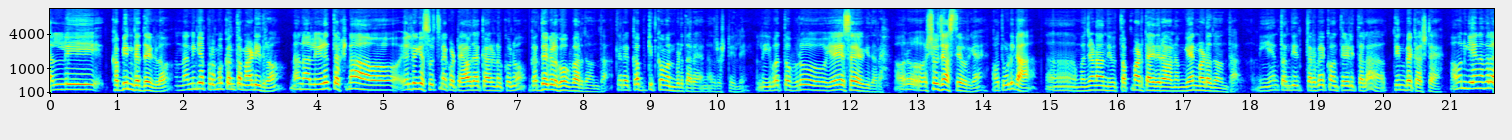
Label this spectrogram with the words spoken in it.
ಅಲ್ಲಿ ಕಬ್ಬಿನ ಗದ್ದೆಗಳು. ನನಗೆ ಪ್ರಮುಖ ಅಂತ ಮಾಡಿದ್ರು. ನಾನು ಅಲ್ಲಿ ಇಳಿದ ತಕ್ಷಣ, ಎಲ್ರಿಗೆ ಸೂಚನೆ ಕೊಟ್ಟೆ, ಯಾವುದೇ ಕಾರಣಕ್ಕೂ ಗದ್ದೆಗಳಿಗೆ ಹೋಗಬಾರ್ದು ಅಂತ. ಕರೆ ಕಬ್ಬು ಕಿತ್ಕೊಂಬಂದ್ಬಿಡ್ತಾರೆ ಅನ್ನೋ ದೃಷ್ಟಿಯಲ್ಲಿ. ಅಲ್ಲಿ ಇವತ್ತೊಬ್ಬರು ಎ ಎಸ್ ಐ ಆಗಿದ್ದಾರೆ. ಅವರು ಅಶು ಜಾಸ್ತಿ ಅವ್ರಿಗೆ. ಅವತ್ತು ಹುಡುಗ ಮಂಜಣ್ಣ, ನೀವು ತಪ್ಪು ಮಾಡ್ತಾ ಇದ್ದೀರಾ? ನಮ್ಗೇನು ಮಾಡೋದು? ಅಂತ. ನೀ ಏನು ತಂದಿ, ತರಬೇಕು ಅಂತ ಹೇಳಿತ್ತಲ್ಲ, ತಿನ್ಬೇಕಷ್ಟೇ. ಅವ್ನಿಗೆ ಏನಂದರೆ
